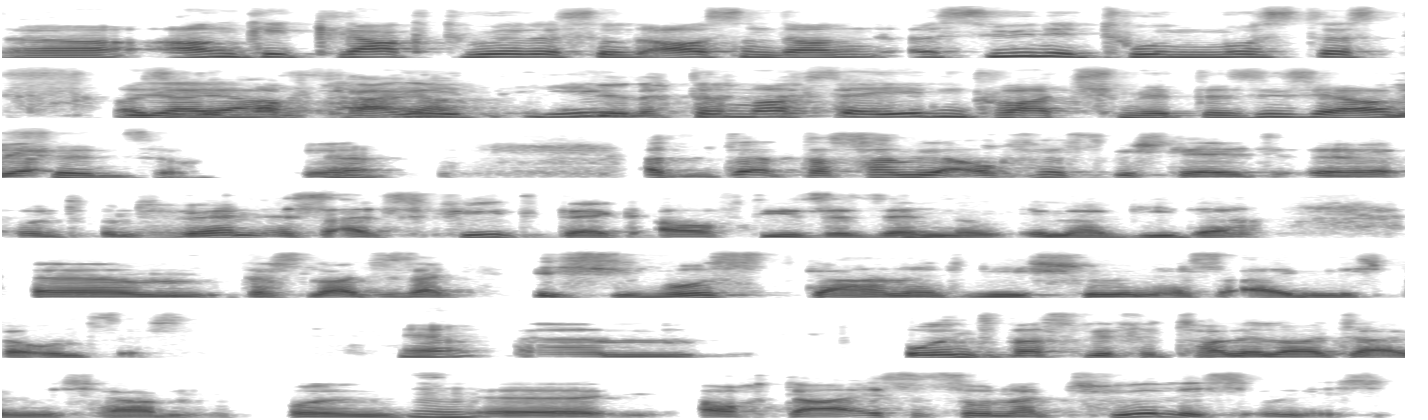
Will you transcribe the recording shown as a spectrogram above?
äh, angeklagt wurdest und außen dann Sühne tun musstest. Also ja, du, ja, machst jeden, jeden, genau. du machst ja jeden Quatsch mit. Das ist ja auch ja. schön so. Ja. Also da, das haben wir auch festgestellt äh, und, und hören es als Feedback auf diese Sendung immer wieder, ähm, dass Leute sagen, ich wusste gar nicht, wie schön es eigentlich bei uns ist. Ja. Ähm, und was wir für tolle Leute eigentlich haben. Und mhm. äh, auch da ist es so natürlich, und ich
